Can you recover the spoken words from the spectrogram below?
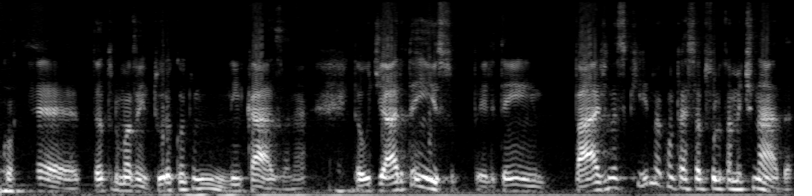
qualquer, tanto numa aventura quanto em casa. Né? Então o diário tem isso, ele tem páginas que não acontece absolutamente nada.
